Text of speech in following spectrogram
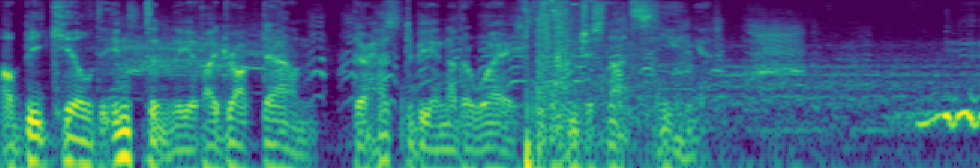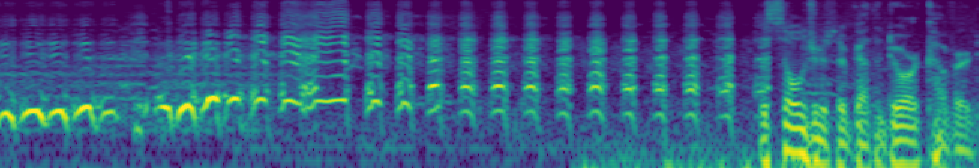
I'll be killed instantly if I drop down. There has to be another way. I'm just not seeing it. The soldiers have got the door covered.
